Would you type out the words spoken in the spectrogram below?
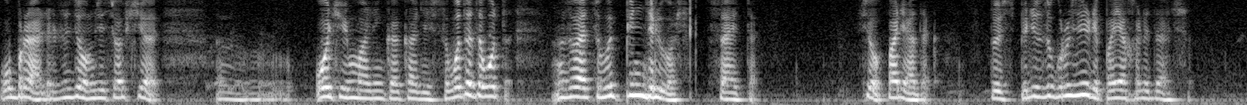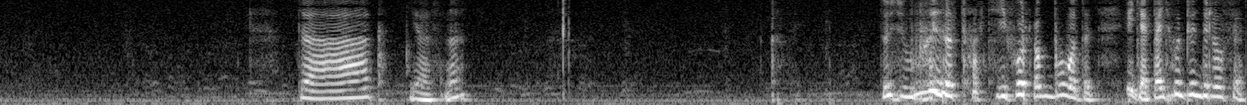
Убрали. Ждем. Здесь вообще э, очень маленькое количество. Вот это вот называется выпендрешь сайта. Все, порядок. То есть перезагрузили, поехали дальше. Так, ясно. То есть вы заставьте его работать. Видите, опять выпендрился.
